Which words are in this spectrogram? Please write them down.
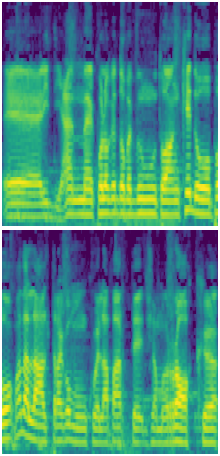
eh, l'IDM, quello che dopo è venuto anche dopo, ma dall'altra comunque la parte, diciamo, rock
